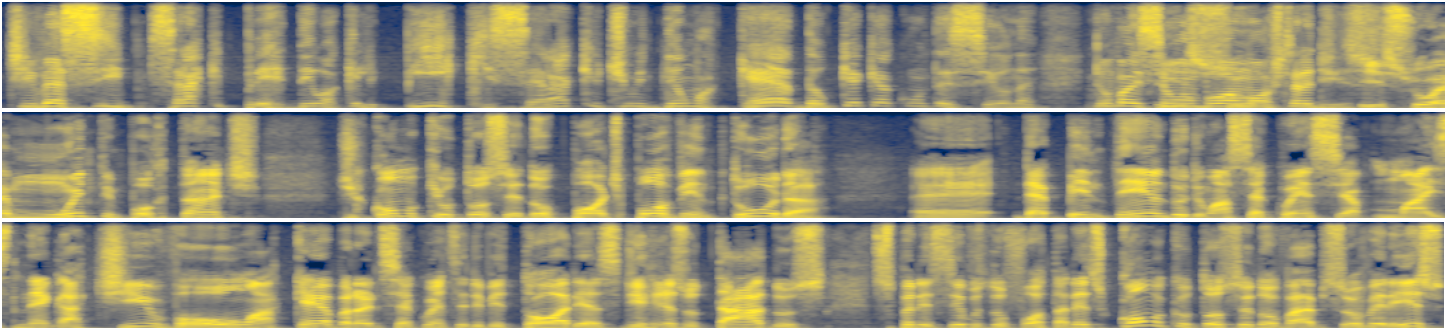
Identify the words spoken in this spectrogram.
tivesse, será que perdeu aquele pique? Será que o time deu uma queda? O que é que aconteceu, né? Então vai ser uma isso, boa amostra disso. Isso é muito importante de como que o torcedor pode porventura é, dependendo de uma sequência mais negativa ou uma quebra de sequência de vitórias, de resultados expressivos do Fortaleza, como que o torcedor vai absorver isso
